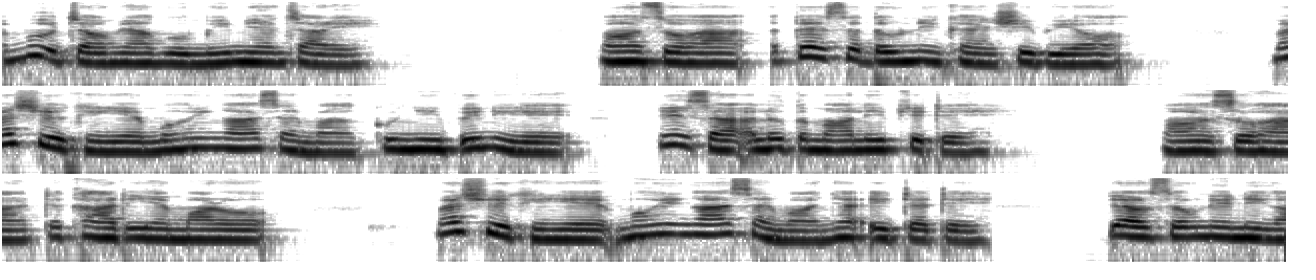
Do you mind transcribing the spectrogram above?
အမှုအကြောင်းများကိုမေးမြန်းကြတယ်။မောင်စောဟာအသက်73နှစ်ခန့်ရှိပြီးတော့မတ်ရွှေခင်ရဲ့မုံဟင်းကားဆိုင်မှာကူညီပေးနေတဲ့နေ့စားအလုပ်သမားလေးဖြစ်တယ်။ မောင်စောဟာတခါတည်းမှာတော့မတ်ရွှေခင်ရဲ့မုံဟင်းကားဆိုင်မှာညအိတ်တက်တယ်။ပျောက်ဆုံးတဲ့နေ့က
